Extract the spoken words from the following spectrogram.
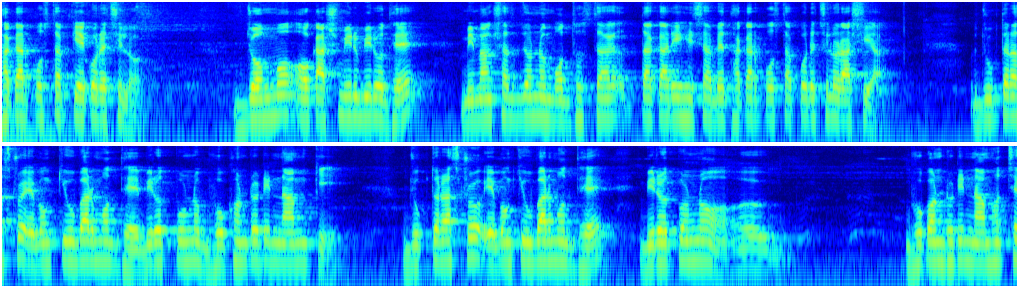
থাকার প্রস্তাব কে করেছিল? জম্মু ও কাশ্মীর বিরোধে মীমাংসার জন্য মধ্যস্থতাকারী হিসাবে থাকার প্রস্তাব করেছিল রাশিয়া। যুক্তরাষ্ট্র এবং কিউবার মধ্যে বিরোধপূর্ণ ভূখণ্ডটির নাম কি? যুক্তরাষ্ট্র এবং কিউবার মধ্যে বিরোধপূর্ণ ভূখণ্ডটির নাম হচ্ছে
